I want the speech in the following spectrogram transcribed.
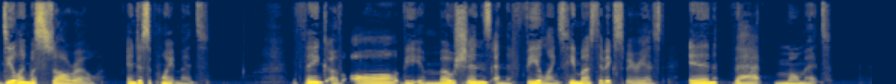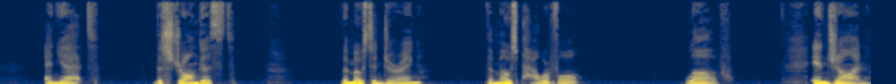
dealing with sorrow and disappointment. Think of all the emotions and the feelings he must have experienced in that moment. And yet, the strongest, the most enduring, the most powerful, love in John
